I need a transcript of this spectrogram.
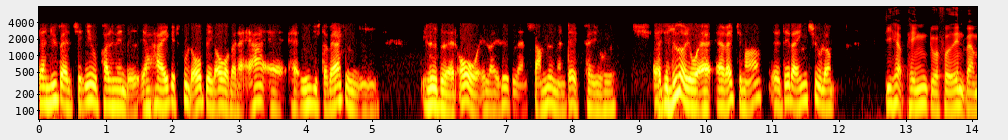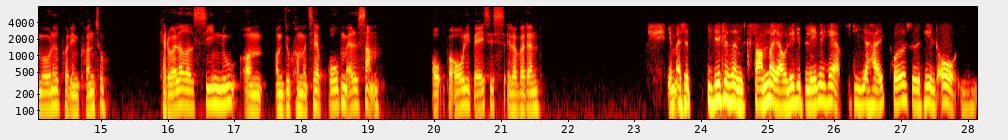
jeg er nyvalgt til EU-parlamentet. Jeg har ikke et fuldt overblik over, hvad der er af, af udgifter, hverken i, i løbet af et år eller i løbet af en samlet mandatperiode. Altså, det lyder jo af, af rigtig meget. Øh, det er der ingen tvivl om. De her penge, du har fået ind hver måned på din konto, kan du allerede sige nu, om, om du kommer til at bruge dem alle sammen på årlig basis, eller hvordan? Jamen altså, i virkeligheden famler jeg jo lidt i blinde her, fordi jeg har ikke prøvet at sidde et helt år i,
